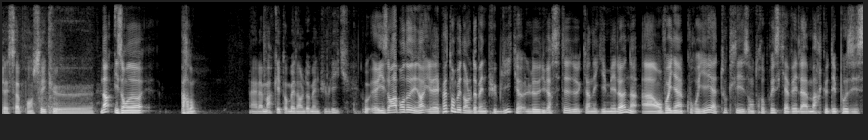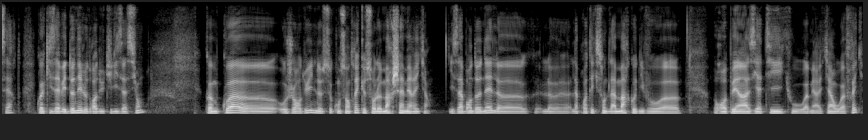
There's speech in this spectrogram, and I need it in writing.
laisse à penser que. Non, ils ont. Pardon. Ah, la marque est tombée dans le domaine public euh, Ils ont abandonné. Non, il n'avait pas tombé dans le domaine public. L'université de Carnegie Mellon a envoyé un courrier à toutes les entreprises qui avaient la marque déposée, certes, quoi qu'ils avaient donné le droit d'utilisation, comme quoi euh, aujourd'hui ils ne se concentraient que sur le marché américain. Ils abandonnaient la protection de la marque au niveau euh, européen, asiatique ou américain ou Afrique.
